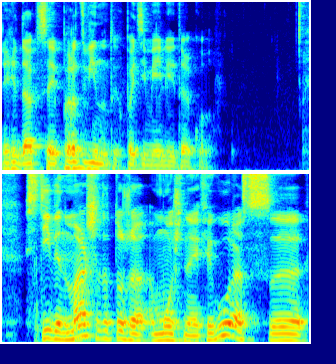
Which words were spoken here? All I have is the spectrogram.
редакцией продвинутых подземелий и драконов. Стивен Марш это тоже мощная фигура с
